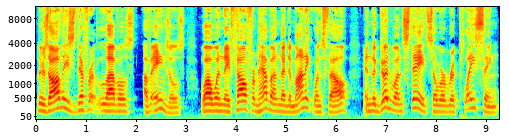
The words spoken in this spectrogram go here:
There's all these different levels of angels. While when they fell from heaven, the demonic ones fell and the good ones stayed. So we're replacing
